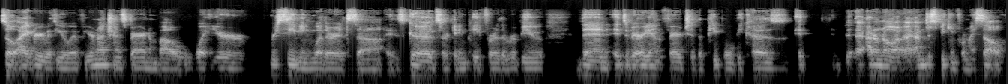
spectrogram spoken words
so i agree with you if you're not transparent about what you're receiving whether it's uh, it's goods or getting paid for the review then it's very unfair to the people because it i don't know I, i'm just speaking for myself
